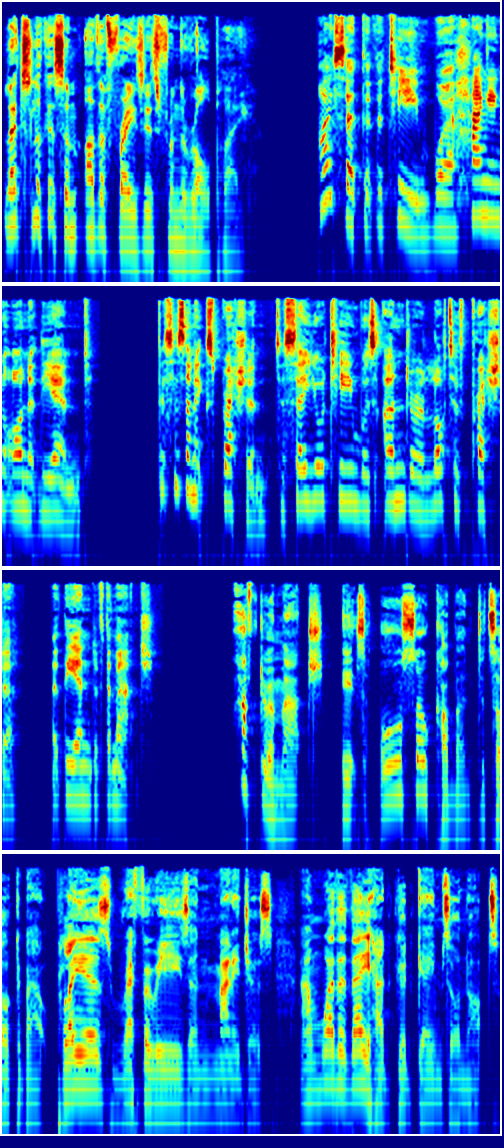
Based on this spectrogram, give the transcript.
Let's look at some other phrases from the role play. I said that the team were hanging on at the end. This is an expression to say your team was under a lot of pressure at the end of the match. After a match, it's also common to talk about players, referees, and managers, and whether they had good games or not.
